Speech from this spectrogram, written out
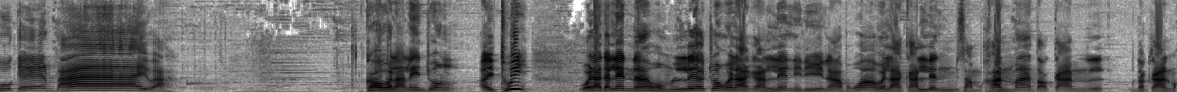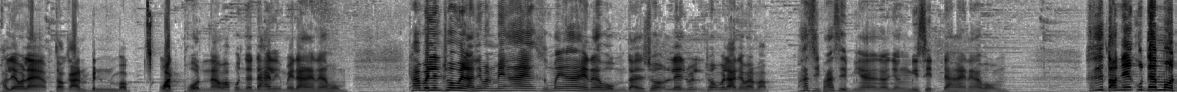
กูเกินไปว่ะ ก็เวลาเล่นช่วงไอ้ทุยเวลาจะเล่นนะ ผมเลือกช่วงเวลาการเล่นดีๆนะ เพราะว่าเวลาการเล่นสำคัญมากต่อการต่อการเขาเรียกว่าอะไรต่อการเป็นแบบวัดผลนะว่าคุณจะได้หรือไม่ได้นะผม ถ้าไปเล่นช่วงเวลาที่มันไม่ให้ก็คือไม่ให้นะผม แต่ช่วงเล่นช่วงเวลาที่มันแบบห้าสิบห้าสิบเงี้ยเรายังมีสิทธิ์ได้นะครับผม คือตอนนี้กูจะหมด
